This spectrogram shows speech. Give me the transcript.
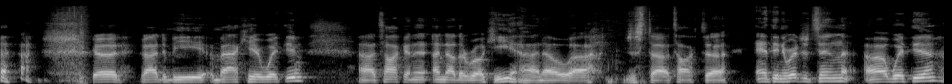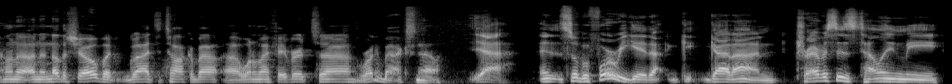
Good. Glad to be back here with you. Uh, talking another rookie. I know uh, just uh, talked to Anthony Richardson uh, with you on, a, on, another show, but glad to talk about uh, one of my favorite uh, running backs now. Yeah. And so before we get got on, Travis is telling me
